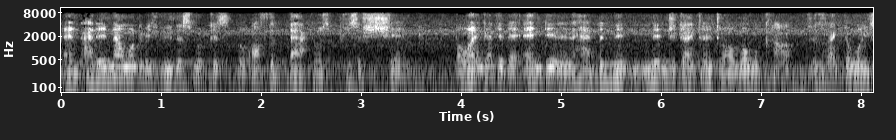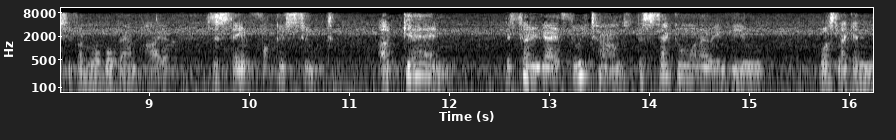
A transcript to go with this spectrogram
And I did not want to review this movie because off the back it was a piece of shit. But when I got to the ending and it had the nin- ninja guy turn into a Robocop, just like the one you see from Robo Vampire, it's the same fucking suit. Again! Let's tell you guys three times. The second one I reviewed was like a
